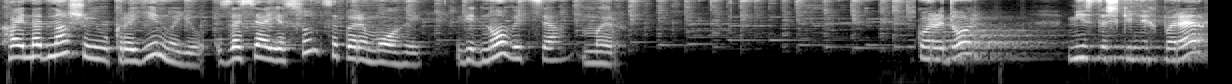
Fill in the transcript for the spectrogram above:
Хай над нашою Україною засяє сонце перемоги, відновиться мир. Коридор місце шкільних перерв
